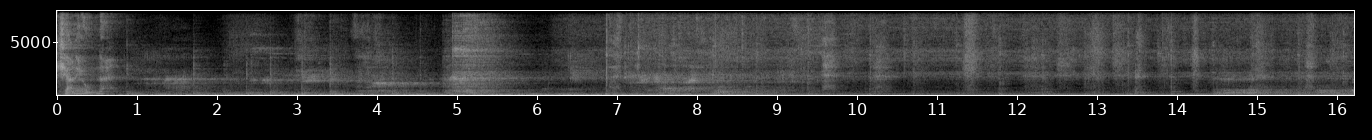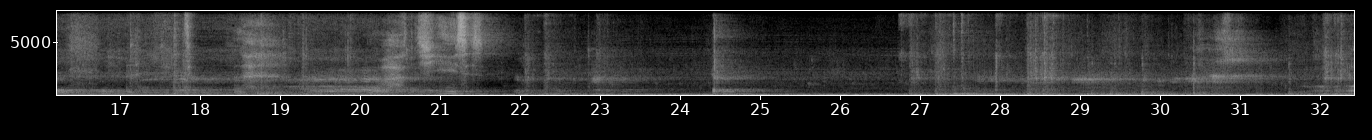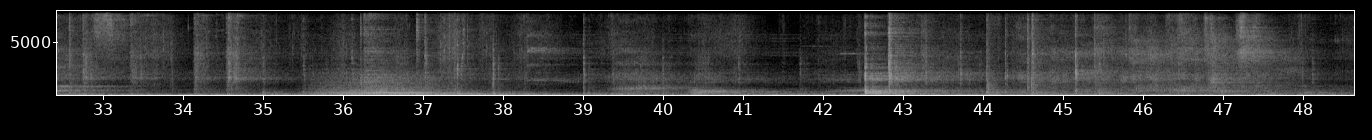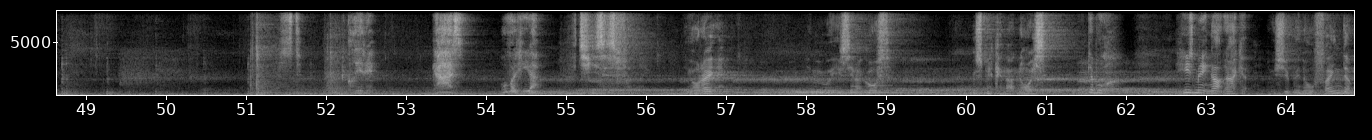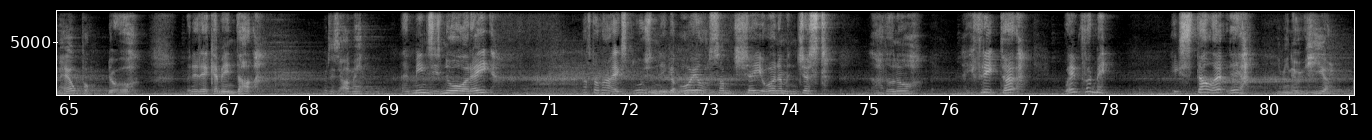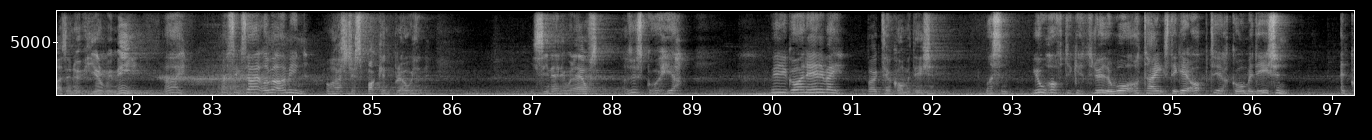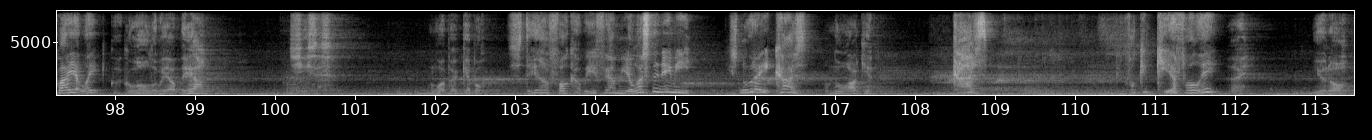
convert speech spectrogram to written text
can't open it. Jesus. Here. Jesus, Finlay. You alright? You look like you've seen a ghost. Who's making that noise? Gibbo. He's making that racket. We Should we no find him, help him? No, wouldn't recommend that. What does that mean? It means he's no alright. After that explosion, he got oil or some shite on him and just. I don't know. He freaked out. Went for me. He's still out there. You mean out here? As in out here with me? Aye, that's exactly what I mean. Oh, that's just fucking brilliant. You seen anyone else? I just got here. Where you going anyway? Back to accommodation. Listen, you'll have to get through the water tanks to get up to accommodation. And quiet like. Gotta go all the way up there. Jesus. And what about Gibbo? Stay the fuck away from him, you listening to me? He's no right, Caz. I'm no arguing. Caz. Fucking careful, eh? Aye. You know.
